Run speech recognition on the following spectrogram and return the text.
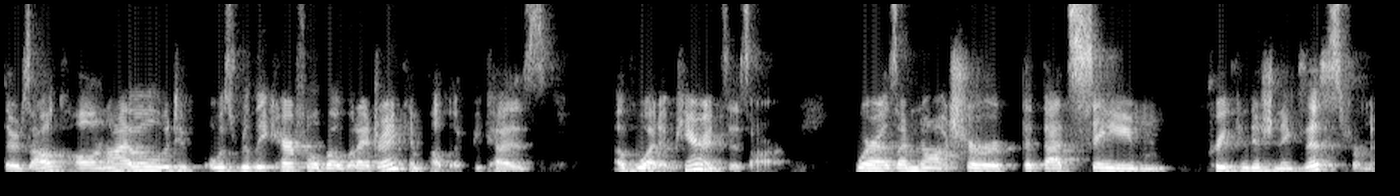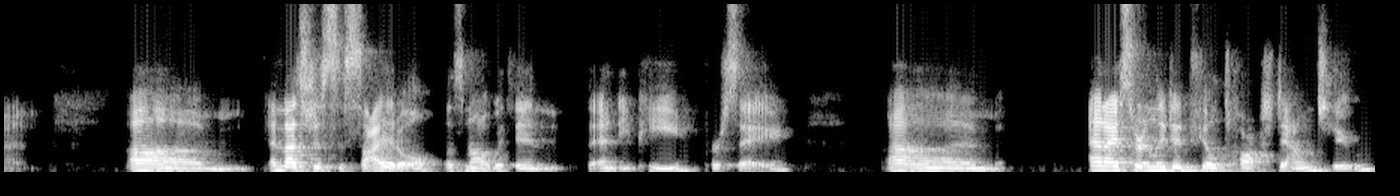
there's alcohol. And I was really careful about what I drank in public because of what appearances are. Whereas I'm not sure that that same precondition exists for men. Um, and that's just societal. That's not within the NDP per se. Um, and I certainly did feel talked down to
